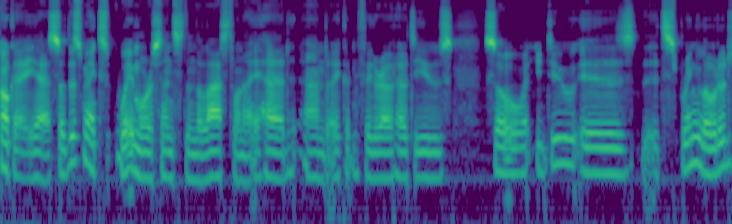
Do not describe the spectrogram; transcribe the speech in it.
Okay, yeah, so this makes way more sense than the last one I had, and I couldn't figure out how to use so what you do is it's spring loaded.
